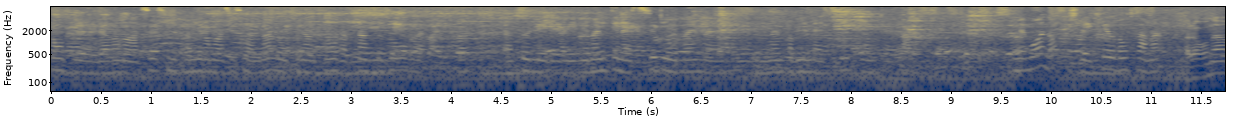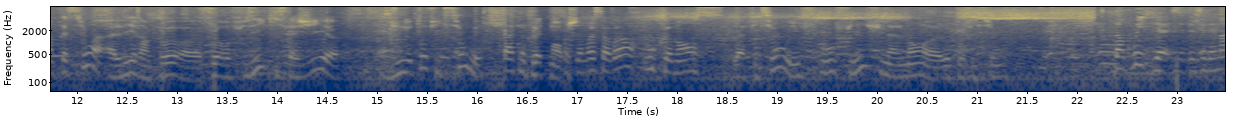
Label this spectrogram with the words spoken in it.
contre le, romantisme, le premier romantisme allemand, donc dans le fond, on reprend toujours euh, un peu les, les, mêmes thématiques, les mêmes, euh, les mêmes problématiques. Donc, euh, mais moi, non, je vais écrire d'autres romans. Alors, on a l'impression, à lire un peu Fleur au fusil, qu'il s'agit d'une autofiction, mais pas complètement. J'aimerais savoir où commence la fiction et où finit finalement l'autofiction. Donc oui, il y, a des éléments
